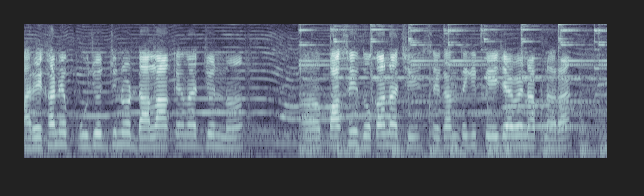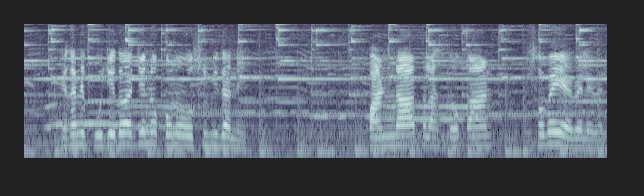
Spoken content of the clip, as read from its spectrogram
আর এখানে পুজোর জন্য ডালা কেনার জন্য পাশেই দোকান আছে, সেখান থেকে পেয়ে যাবেন আপনারা। এখানে পুজো দেওয়ার জন্য কোনো অসুবিধা নেই। পান্ডা প্লাস দোকান সবই অ্যাভেলেবেল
